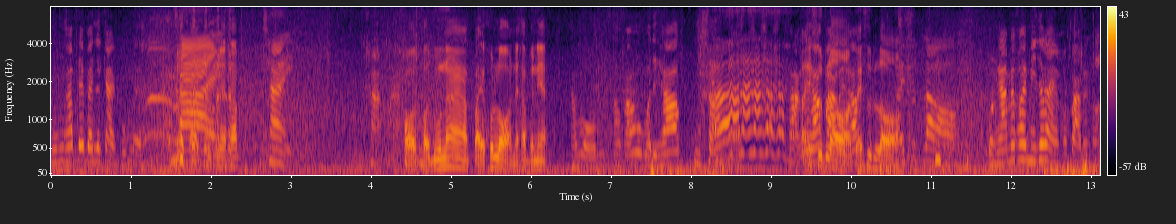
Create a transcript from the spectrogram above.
คุ้มครับได้บรรยากาศคุ้มเลยครับทำให้ขอบคุ้มนะครับ ใช่ค่ะมาขอขอดูหน้าไต่คนหล่อหนะครับวันเนี้ยครับผมเอาครับสวัสดีครับฝากไต่วยครับสุดหล่อฝากไต่วยครับสุดหล่อไซส์สุดหล่อ ผลงานไม่ค่อยมีเท่าไหร่ขอฝากด้วยครับ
